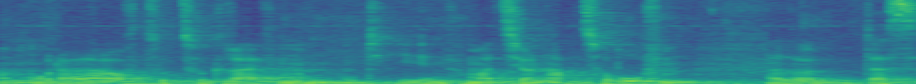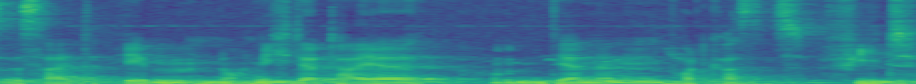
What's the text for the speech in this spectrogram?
ähm, oder darauf zuzugreifen und die Informationen abzurufen. Also das ist halt eben noch nicht der Teil, der einen Podcast-Feed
